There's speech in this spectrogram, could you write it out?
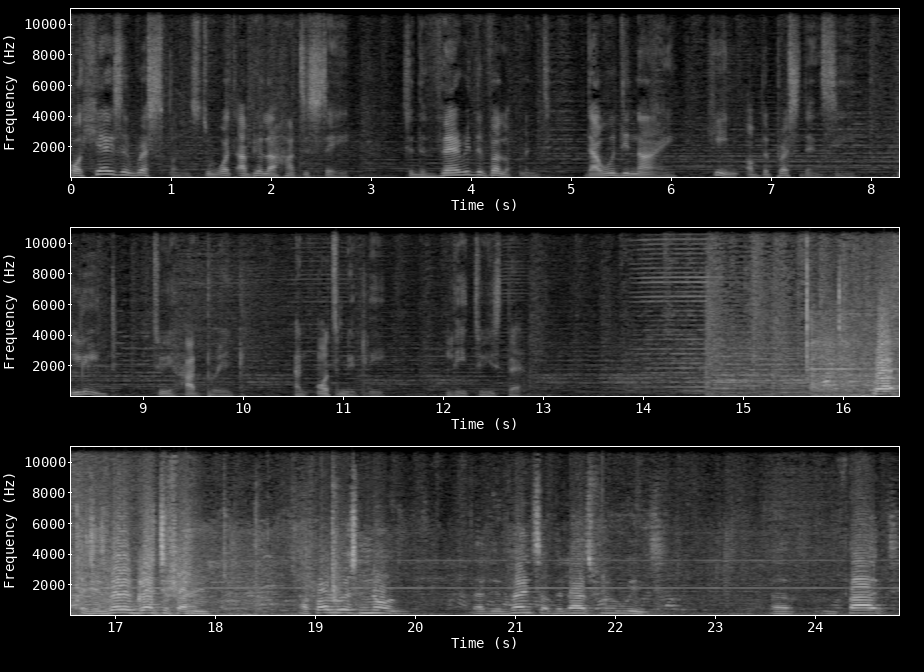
But here is a response to what Abiola had to say to the very development that would deny him of the presidency lead to a heartbreak and ultimately lead to his death. Well, it is very gratifying. I've always known that the events of the last few weeks have, in fact,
